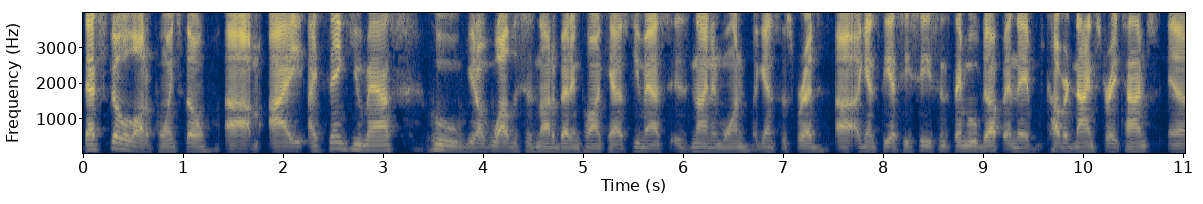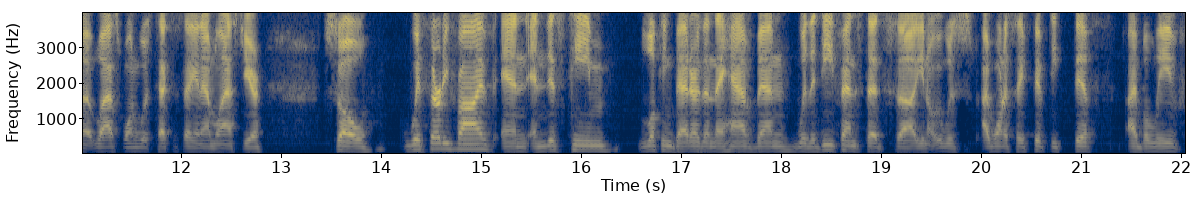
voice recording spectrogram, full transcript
That's still a lot of points, though. Um, I I think UMass, who you know, while this is not a betting podcast, UMass is nine and one against the spread uh, against the SEC since they moved up, and they've covered nine straight times. Uh, last one was Texas A&M last year. So with 35 and and this team looking better than they have been with a defense that's, uh, you know, it was, I want to say 55th, I believe,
